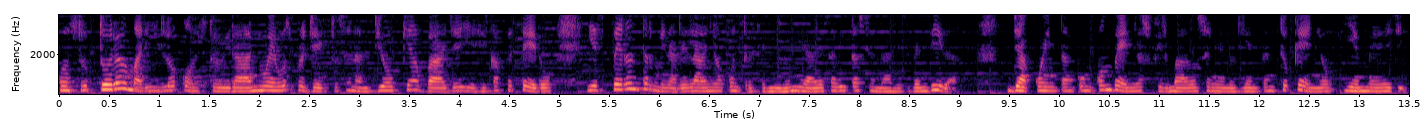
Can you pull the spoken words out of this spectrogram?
Constructora Amarillo construirá nuevos proyectos en Antioquia, Valle y Eje Cafetero y esperan terminar el año con 13.000 unidades habitacionales vendidas. Ya cuentan con convenios firmados en el oriente antioqueño y en Medellín.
